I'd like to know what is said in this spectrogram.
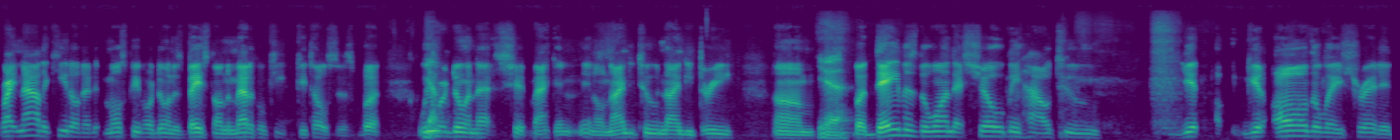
right now. The keto that most people are doing is based on the medical ketosis, but we yeah. were doing that shit back in you know 92, 93. Um, yeah. But Dave is the one that showed me how to get get all the way shredded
